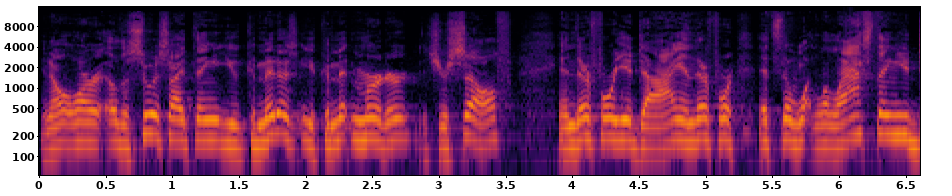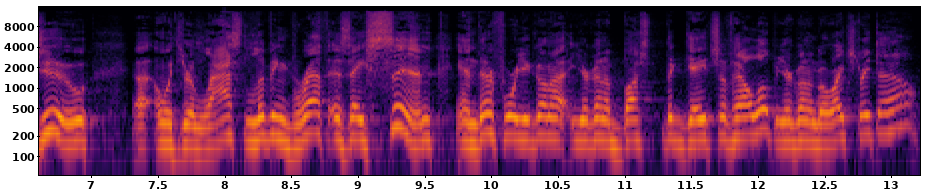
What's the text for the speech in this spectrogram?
You know, or, or the suicide thing, you commit, a, you commit murder, it's yourself, and therefore you die, and therefore it's the, the last thing you do uh, with your last living breath is a sin, and therefore you're going you're gonna bust the gates of hell open. You're going to go right straight to hell.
